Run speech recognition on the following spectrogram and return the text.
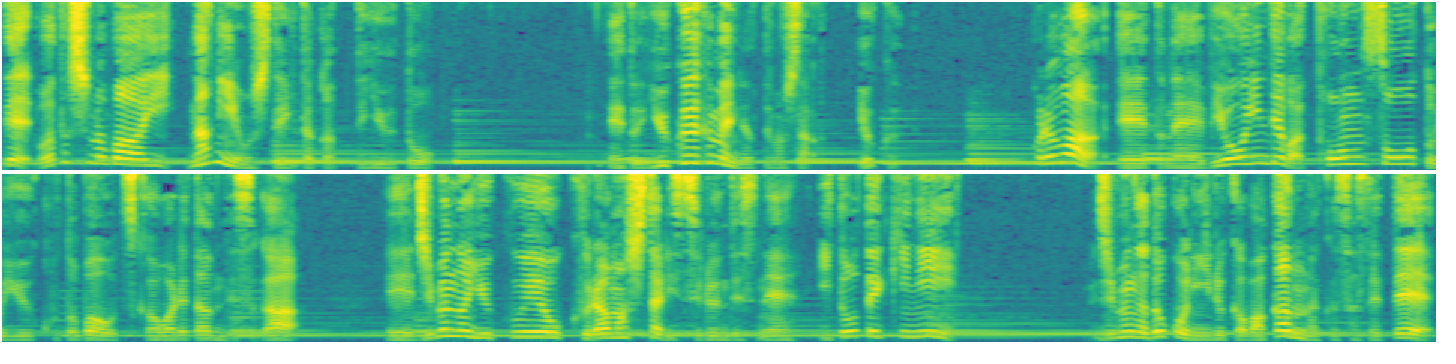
で私の場合何をしていたかっていうと,、えーと、行方不明になってました。よく。これは、えっ、ー、とね、病院では遁走という言葉を使われたんですが、えー、自分の行方をくらましたりするんですね。意図的に自分がどこにいるかわかんなくさせて、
